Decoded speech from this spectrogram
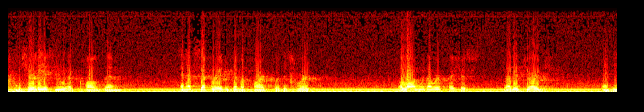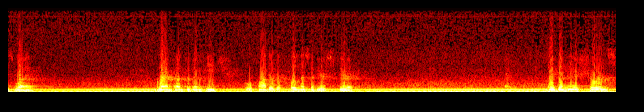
And surely as you have called them and have separated them apart for this work, along with our precious brother George and his wife. Grant unto them each, O Father, the fullness of your Spirit. Give them the assurance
